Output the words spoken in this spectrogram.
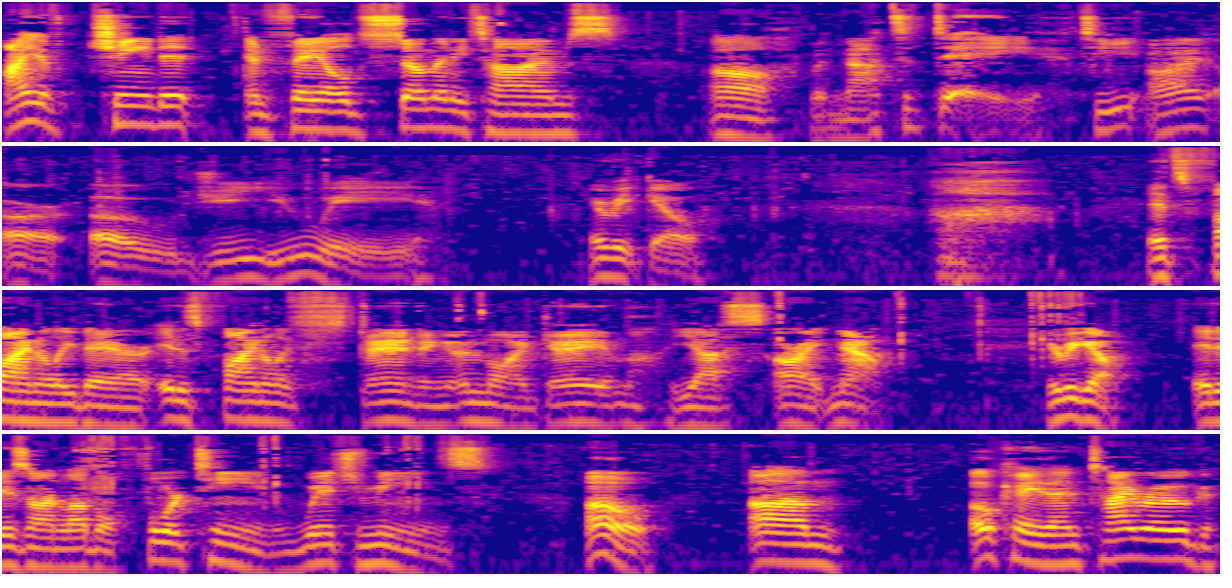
I have chained it and failed so many times. Oh, but not today. T I R O G U E. Here we go. It's finally there. It is finally standing in my game. Yes. Alright, now. Here we go. It is on level 14, which means... Oh, um... Okay then, Tyrogue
